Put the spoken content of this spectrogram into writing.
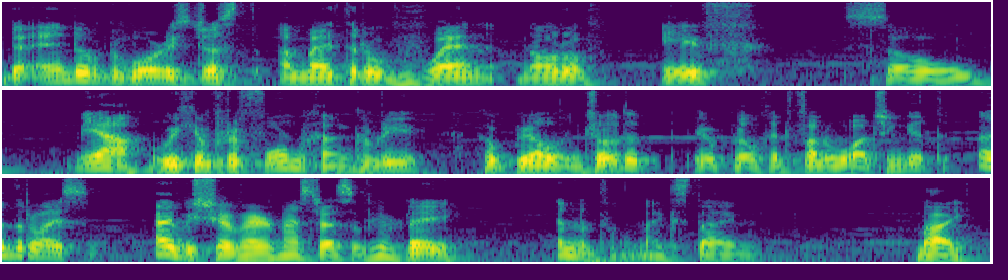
the end of the war is just a matter of when, not of if. So yeah, we have reformed Hungary. Hope you all enjoyed it. I hope you all had fun watching it. Otherwise, I wish you a very nice rest of your day. And until next time, bye.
